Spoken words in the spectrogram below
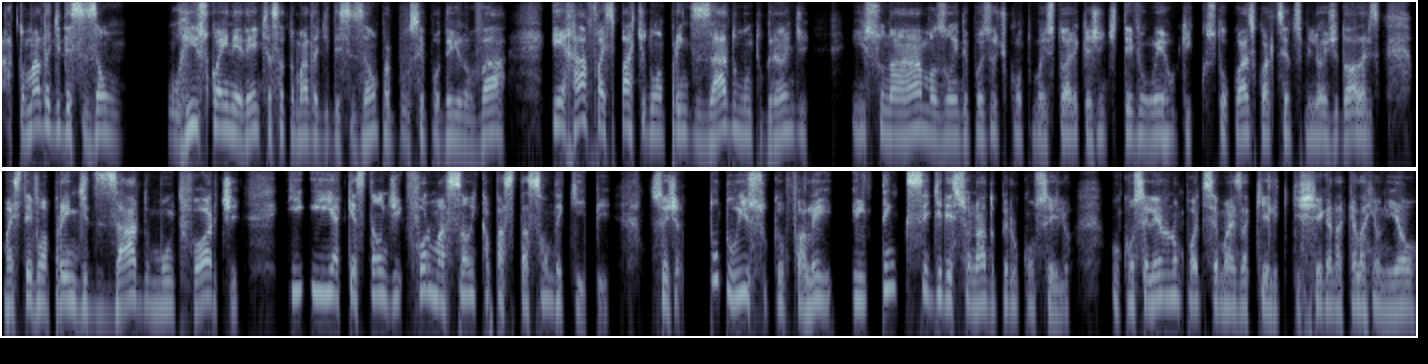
a tomada de decisão, o risco é inerente a essa tomada de decisão para você poder inovar. Errar faz parte de um aprendizado muito grande. isso na Amazon, e depois eu te conto uma história que a gente teve um erro que custou quase 400 milhões de dólares, mas teve um aprendizado muito forte, e, e a questão de formação e capacitação da equipe. Ou seja, tudo isso que eu falei, ele tem que ser direcionado pelo conselho. O conselheiro não pode ser mais aquele que chega naquela reunião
